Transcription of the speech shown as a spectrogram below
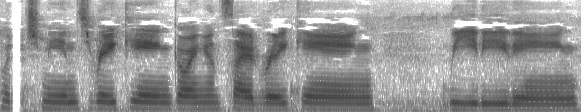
which means raking, going inside raking, weed eating,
